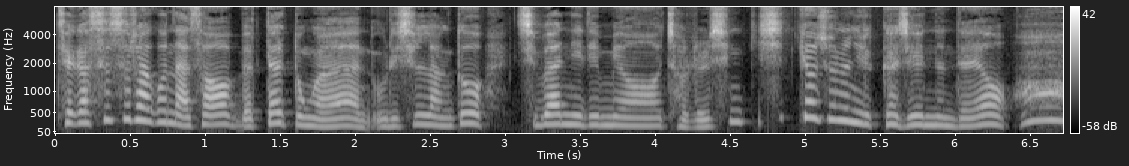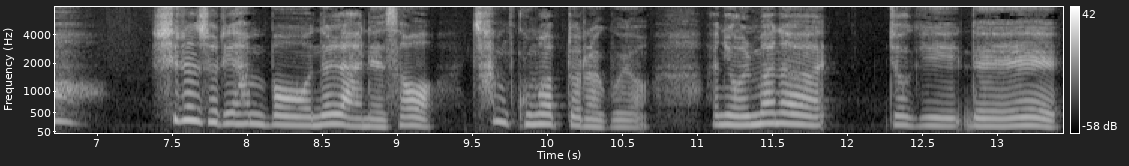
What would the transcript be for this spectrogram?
제가 수술하고 나서 몇 달 동안 우리 신랑도 집안일이며 저를 씻겨주는 일까지 했는데요. 허, 싫은 소리 한 번을 안 해서 참 고맙더라고요. 아니, 얼마나 저기, 네,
